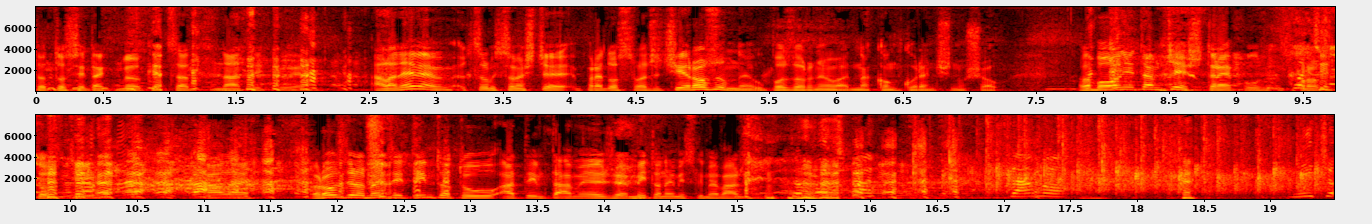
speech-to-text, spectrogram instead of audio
toto si tak, keď sa naciťuje. Ale neviem, chcel by som ešte predoslať, že či je rozumné upozorňovať na konkurenčnú show. Lebo oni tam tiež trepú z prostosti, ale rozdiel medzi týmto tu a tým tam je, že my to nemyslíme vážne. Samo, niečo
